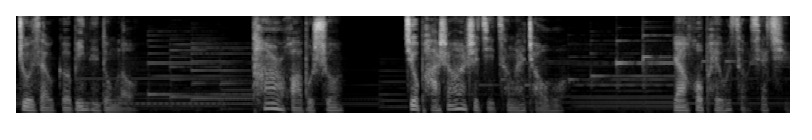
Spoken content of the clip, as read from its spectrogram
住在我隔壁那栋楼，他二话不说，就爬上二十几层来找我，然后陪我走下去。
